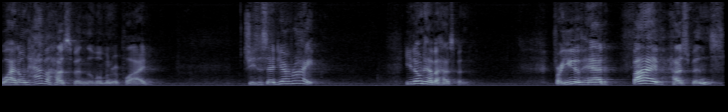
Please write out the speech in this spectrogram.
Well, I don't have a husband, the woman replied. Jesus said, You're right. You don't have a husband. For you have had five husbands,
